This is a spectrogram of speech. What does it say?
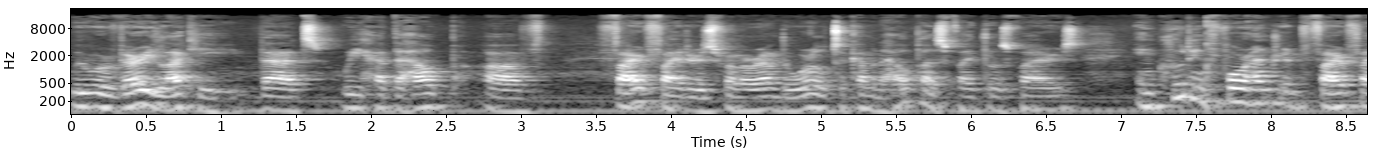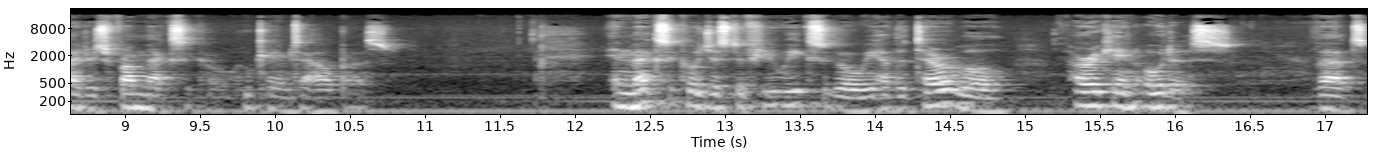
We were very lucky that we had the help of firefighters from around the world to come and help us fight those fires, including 400 firefighters from Mexico who came to help us. In Mexico, just a few weeks ago, we had the terrible Hurricane Otis that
